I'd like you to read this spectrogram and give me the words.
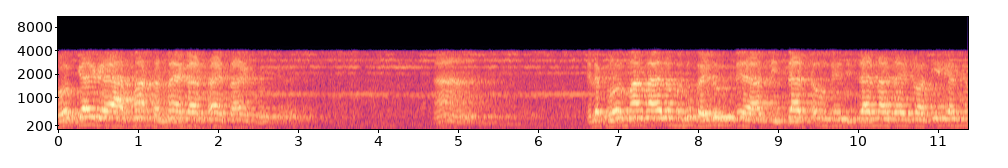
ક્રોધ ક્યારે કે આત્મા તન્મયાકાર થાય તારે ક્રોધ એટલે ક્રોધ માન આવેલો બધું ગયેલું છે. આ ડિસ્ચાર્જ થવું છે. ડિસ્ચાર્જ ના થાય તો આખી એમને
